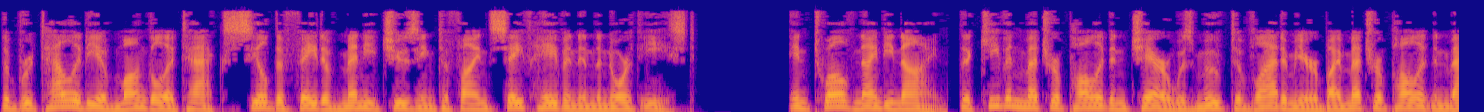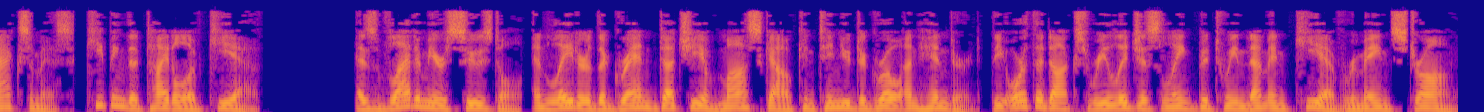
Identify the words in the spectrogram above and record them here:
the brutality of Mongol attacks sealed the fate of many choosing to find safe haven in the northeast. In 1299, the Kievan metropolitan chair was moved to Vladimir by Metropolitan Maximus, keeping the title of Kiev. As Vladimir Suzdal, and later the Grand Duchy of Moscow continued to grow unhindered, the Orthodox religious link between them and Kiev remained strong.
